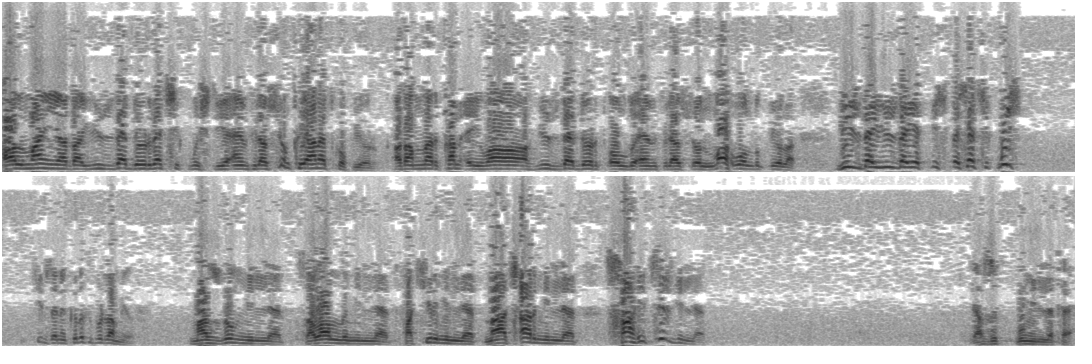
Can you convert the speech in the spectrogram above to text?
Almanya'da yüzde dörde çıkmış diye enflasyon kıyamet kopuyor. Adamlar kan eyvah yüzde dört oldu enflasyon mahvolduk diyorlar. Bizde yüzde yetmiş beşe çıkmış kimsenin kılı kıpırdamıyor. Mazlum millet, zavallı millet, fakir millet, naçar millet, sahipsiz millet. Yazık bu millete.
